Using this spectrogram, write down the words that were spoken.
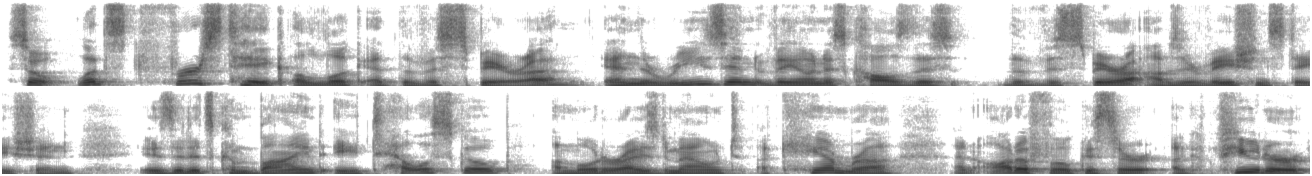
So let's first take a look at the Vespera. And the reason Vaonis calls this the Vespera observation station is that it's combined a telescope, a motorized mount, a camera, an autofocuser, a computer,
